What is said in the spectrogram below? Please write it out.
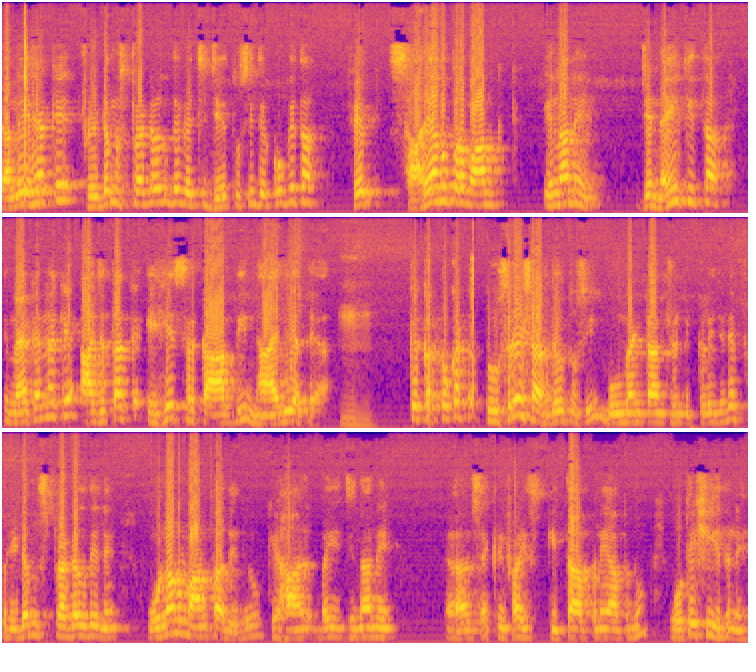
ਗੱਲ ਇਹ ਹੈ ਕਿ ਫਰੀडम ਸਟਰਗਲ ਦੇ ਵਿੱਚ ਜੇ ਤੁਸੀਂ ਦੇਖੋਗੇ ਤਾਂ ਫਿਰ ਸਾਰਿਆਂ ਨੂੰ ਪ੍ਰਵਾਨ ਇਹਨਾਂ ਨੇ ਜੇ ਨਹੀਂ ਕੀਤਾ ਤੇ ਮੈਂ ਕਹਿੰਦਾ ਕਿ ਅੱਜ ਤੱਕ ਇਹ ਸਰਕਾਰ ਦੀ ਨਾਇਲੀਅਤ ਆ। ਕਿ ਘੱਟੋ ਘੱਟ ਦੂਸਰੇ ਛੱਡ ਦਿਓ ਤੁਸੀਂ ਮੂਵਮੈਂਟਾਂ ਚੋਂ ਨਿਕਲੇ ਜਿਹੜੇ ਫਰੀडम ਸਟਰਗਲ ਦੇ ਨੇ ਉਹਨਾਂ ਨੂੰ ਮਾਨਤਾ ਦੇ ਦਿਓ ਕਿ ਹਾਂ ਬਈ ਜਿਨ੍ਹਾਂ ਨੇ ਸੈਕਰੀਫਾਈਸ ਕੀਤਾ ਆਪਣੇ ਆਪ ਨੂੰ ਉਹ ਤੇ ਸ਼ਹੀਦ ਨੇ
